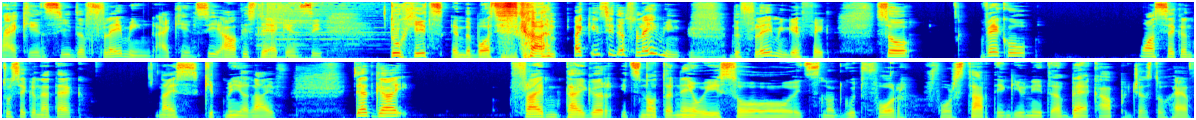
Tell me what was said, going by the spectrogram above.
I can see the flaming I can see obviously I can see two hits and the boss is gone. I can see the flaming, the flaming effect. So Veku, one second, two second attack. Nice, keep me alive. That guy, Flying Tiger, it's not an AoE, so it's not good for for starting. You need a backup just to have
